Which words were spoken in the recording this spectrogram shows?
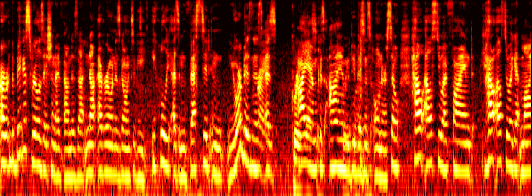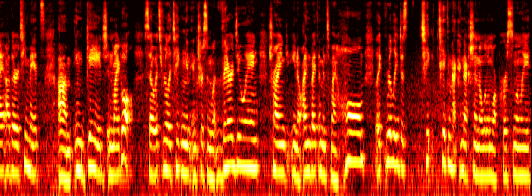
or the biggest realization I've found is that not everyone is going to be equally as invested in your business Right. as Great I am because I am Great the business owner. So how else do I find? How else do I get my other teammates um, engaged in my goal? So it's really taking an interest in what they're doing, trying. You know, I invite them into my home, like really just. ta taking that connection a little more personally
